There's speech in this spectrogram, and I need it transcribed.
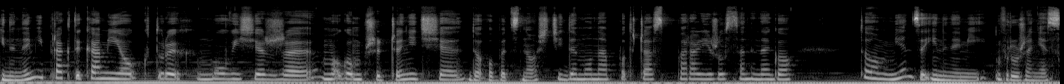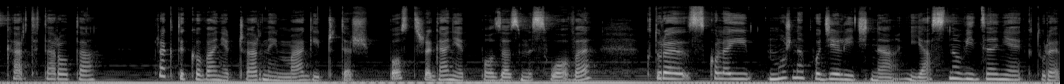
Innymi praktykami, o których mówi się, że mogą przyczynić się do obecności demona podczas paraliżu sennego, to między innymi wróżenie z kart tarota, praktykowanie czarnej magii czy też postrzeganie pozazmysłowe, które z kolei można podzielić na jasnowidzenie, które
